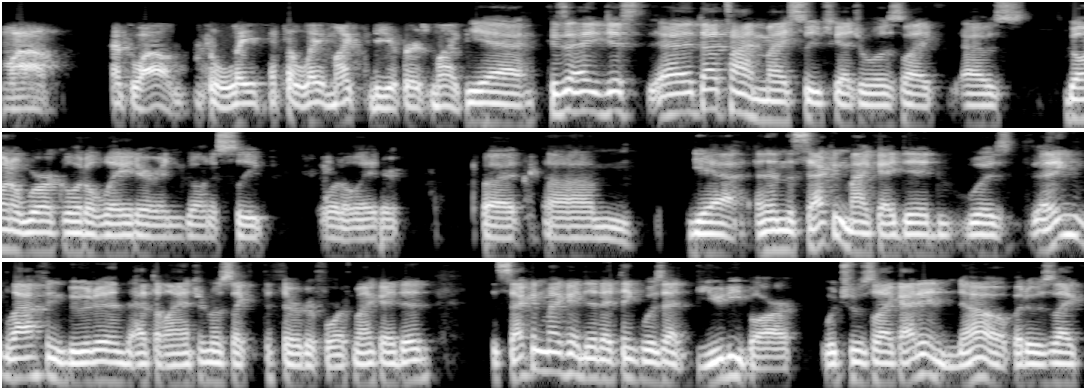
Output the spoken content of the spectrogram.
Wow, that's wild. That's a late. That's a late mic to do your first mic. Yeah, because I just at that time my sleep schedule was like I was going to work a little later and going to sleep a little later. But um, yeah, and then the second mic I did was I think Laughing Buddha at the Lantern was like the third or fourth mic I did. The second mic I did I think was at Beauty Bar, which was like I didn't know, but it was like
